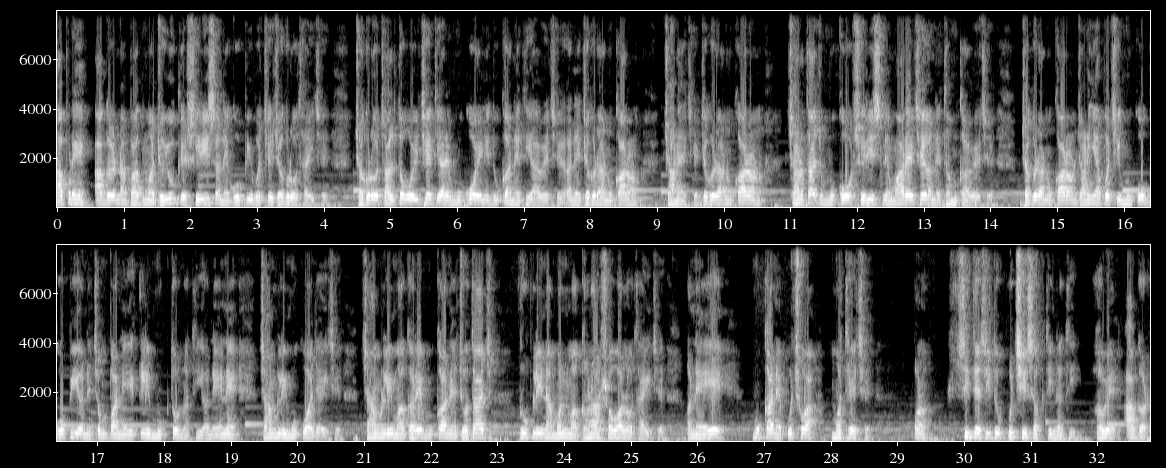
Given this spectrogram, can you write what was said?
આપણે આગળના ભાગમાં જોયું કે શિરીષ અને ગોપી વચ્ચે ઝઘડો થાય છે. ઝઘડો ચાલતો હોય છે ત્યારે મૂકો એની દુકાનેથી આવે છે અને ઝઘડાનું કારણ જાણે છે. ઝઘડાનું કારણ જાણતા જ મૂકો શિરીષને મારે છે અને ધમકાવે છે. ઝઘડાનું કારણ જાણ્યા પછી મૂકો ગોપી અને ચંપાને એકલી મૂકતો નથી અને એને જાંબલી મૂકવા જાય છે. જાંબલીમાં ઘરે મૂકાને જોતા જ રૂપલીના મનમાં ઘણા સવાલો થાય છે અને એ મૂકાને પૂછવા મથે છે. પણ સીધે સીધું પૂછી શકતી નથી. હવે આગળ.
